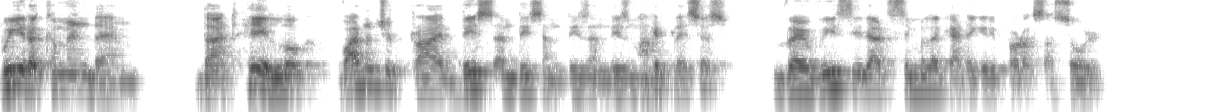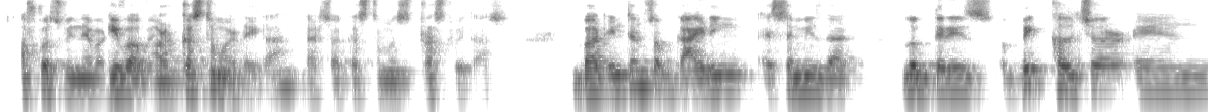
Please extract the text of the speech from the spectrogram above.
we recommend them that, hey, look, why don't you try this and this and this and these marketplaces where we see that similar category products are sold. Of course, we never give up our customer data. That's our customers' trust with us. But in terms of guiding SMEs that, look, there is a big culture in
